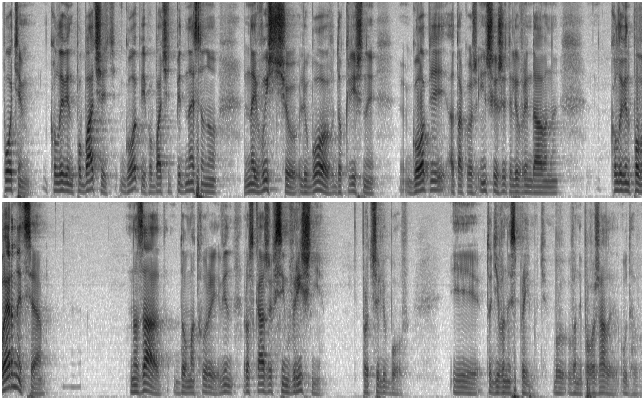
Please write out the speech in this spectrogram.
потім, коли він побачить Гопі, побачить піднесену найвищу любов до Крішни Гопі, а також інших жителів Вріндавана, коли він повернеться назад до Матхури, він розкаже всім в Рішні про цю любов. І тоді вони сприймуть, бо вони поважали Удгаву.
